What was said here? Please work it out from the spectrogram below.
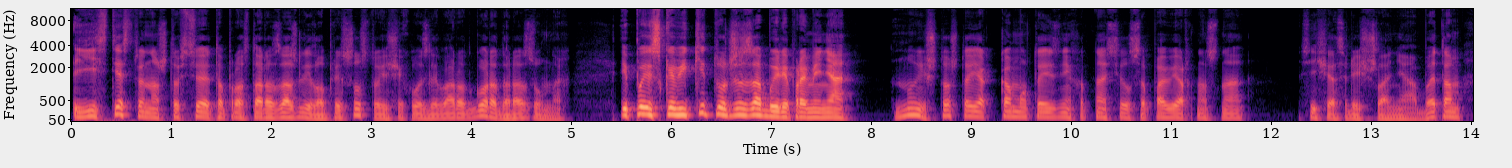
Естественно, что все это просто разозлило присутствующих возле ворот города разумных. И поисковики тут же забыли про меня. Ну и что, что я к кому-то из них относился поверхностно? Сейчас речь шла не об этом, —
